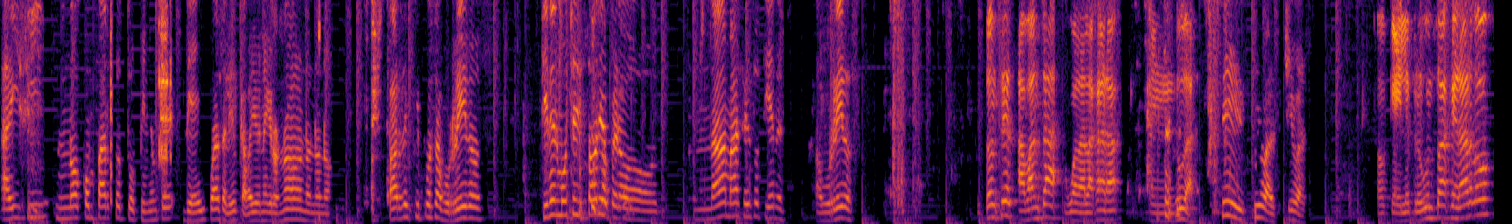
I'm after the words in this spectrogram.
ahí sí no comparto tu opinión que de ahí pueda salir el caballo negro. No, no, no, no. Par de equipos aburridos. Tienen mucha historia, pero nada más eso tienen. Aburridos. Entonces avanza Guadalajara en duda. sí, Chivas, Chivas. Ok, le pregunto a Gerardo,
